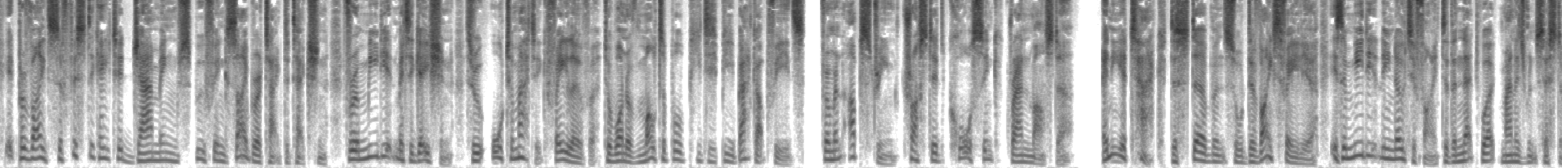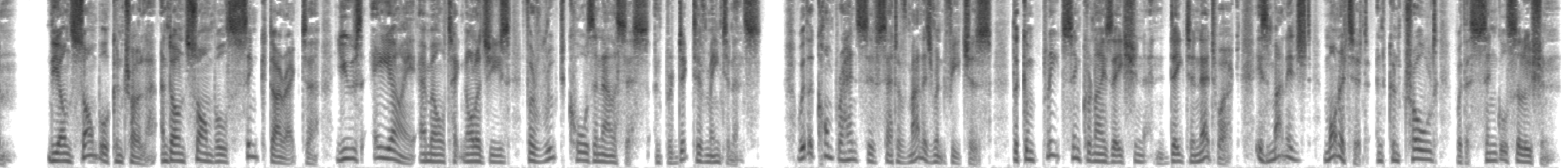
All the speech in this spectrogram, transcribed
It provides sophisticated jamming, spoofing, cyber attack detection for immediate mitigation through automatic failover to one of multiple PTP backup feeds from an upstream trusted CoreSync Grandmaster. Any attack, disturbance, or device failure is immediately notified to the network management system. The Ensemble controller and Ensemble sync director use AI ML technologies for root cause analysis and predictive maintenance. With a comprehensive set of management features, the complete synchronization and data network is managed, monitored, and controlled with a single solution.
